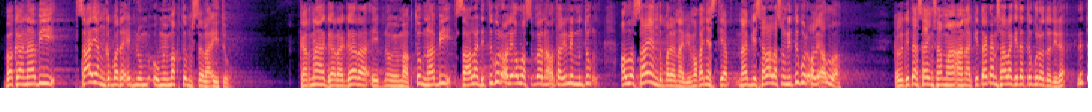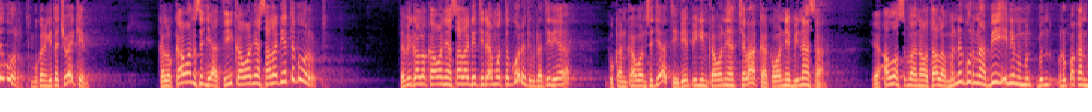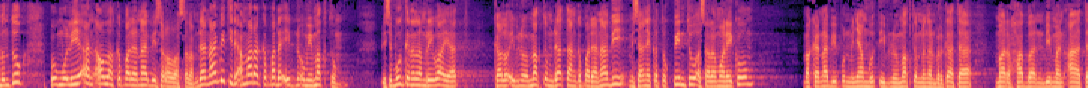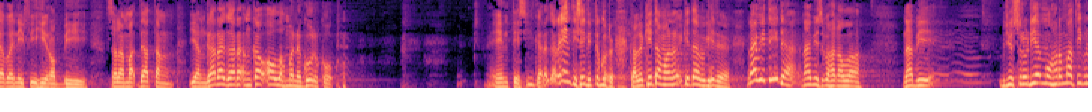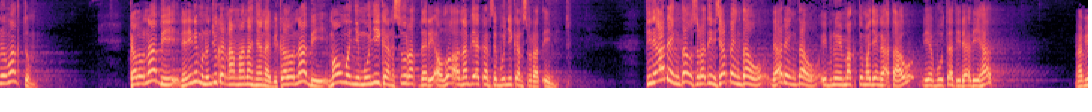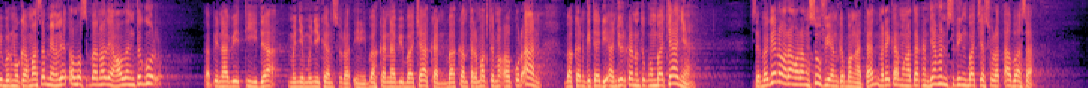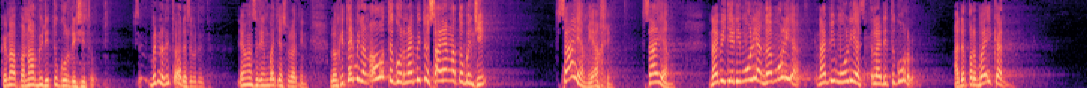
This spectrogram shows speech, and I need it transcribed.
Bahkan Nabi sayang kepada Ibnu Umi Maktum setelah itu. Karena gara-gara Ibnu Umi Maktum Nabi salah ditegur oleh Allah Subhanahu wa taala. Ini bentuk Allah sayang kepada Nabi. Makanya setiap Nabi salah langsung ditegur oleh Allah. Kalau kita sayang sama anak kita kan salah kita tegur atau tidak? Ditegur, bukan kita cuekin. Kalau kawan sejati, kawannya salah dia tegur. Tapi kalau kawannya salah dia tidak mau tegur itu berarti dia bukan kawan sejati. Dia ingin kawannya celaka, kawannya binasa. Ya, Allah Subhanahu wa taala menegur Nabi ini merupakan bentuk pemuliaan Allah kepada Nabi sallallahu alaihi wasallam. Dan Nabi tidak marah kepada Ibnu Umi Maktum. Disebutkan dalam riwayat kalau Ibnu Umi Maktum datang kepada Nabi, misalnya ketuk pintu, "Assalamualaikum," maka Nabi pun menyambut Ibnu Maktum dengan berkata, "Marhaban biman atabani fihi rabbi." Selamat datang yang gara-gara engkau Allah menegurku. ente sih, gara-gara ente saya ditegur. Kalau kita kita begitu. Nabi tidak. Nabi subhanallah Nabi justru dia menghormati Ibnu Maktum. Kalau Nabi, dan ini menunjukkan amanahnya Nabi, kalau Nabi mau menyembunyikan surat dari Allah, Nabi akan sembunyikan surat ini. Tidak ada yang tahu surat ini. Siapa yang tahu? Tidak ada yang tahu. Ibnu Maktum aja nggak tahu. Dia buta tidak lihat. Nabi bermuka masam yang lihat Allah Subhanahu wa taala, Allah yang tegur. Tapi Nabi tidak menyembunyikan surat ini. Bahkan Nabi bacakan, bahkan termaktum Al-Quran. Bahkan kita dianjurkan untuk membacanya. Sebagian orang-orang sufi yang kebangatan, mereka mengatakan jangan sering baca surat Abasa. Kenapa? Nabi ditegur di situ. Benar itu ada seperti itu. Jangan sering baca surat ini. Loh kita bilang Allah tegur Nabi itu sayang atau benci? Sayang ya akhi. Sayang. Nabi jadi mulia, enggak mulia. Nabi mulia setelah ditegur. Ada perbaikan.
